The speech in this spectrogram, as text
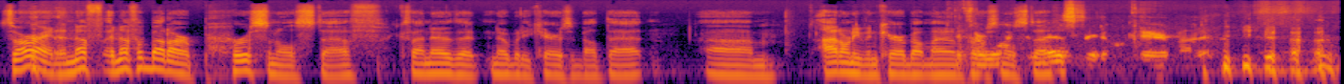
so all right, enough enough about our personal stuff because I know that nobody cares about that. Um, I don't even care about my own If personal stuff. this, they don't care about it.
